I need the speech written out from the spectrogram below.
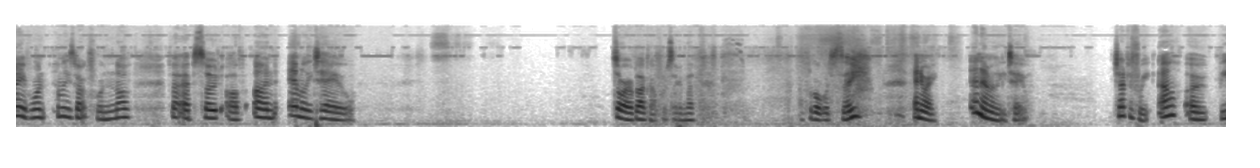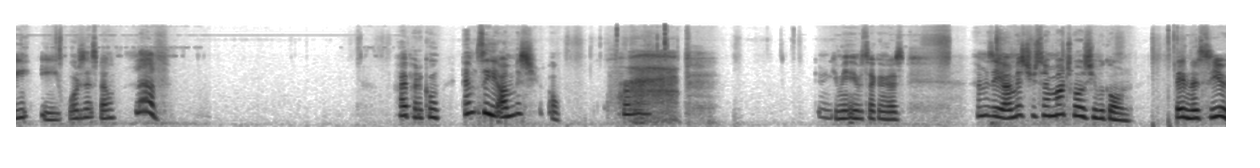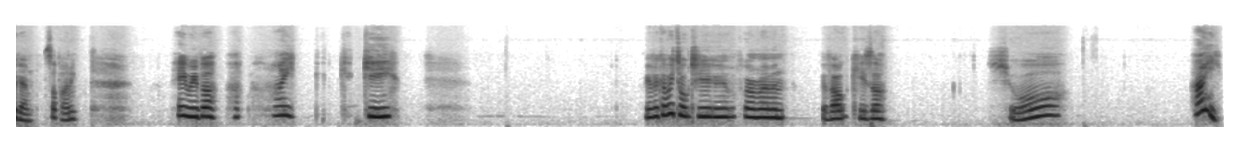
Hi everyone, Emily's back for another episode of An Emily Tale. Sorry, I blacked out for a second there. I forgot what to say. Anyway, An Emily Tale. Chapter 3 L O V E. What does that spell? Love! Hi, Pedicle. MC, I miss you. Oh, crap. Give me a second, guys. MZ, I missed you so much whilst you were gone. Babe, nice to see you again. What's up, honey? Hey, Reba. Hi, Key. Reba, can we talk to you for a moment without Kiza? Sure. Hi.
